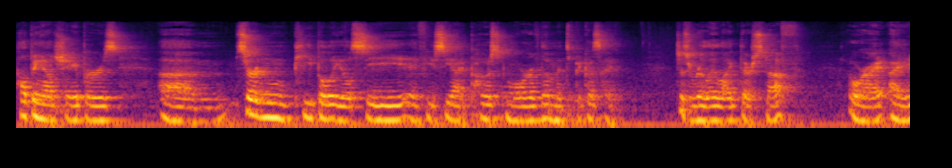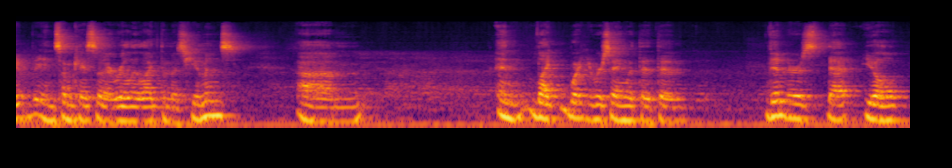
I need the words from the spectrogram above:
helping out shapers. Um, certain people you'll see, if you see I post more of them, it's because I just really like their stuff, or I, I in some cases I really like them as humans. Um, and like what you were saying with the, the vintners that you'll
